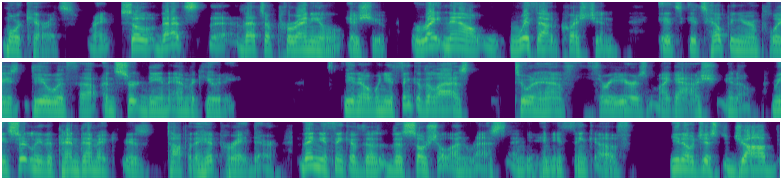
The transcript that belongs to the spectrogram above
More carrots right? So that's the, that's a perennial issue. Right now without question it's it's helping your employees deal with uh, uncertainty and ambiguity. You know when you think of the last two and a half three years my gosh you know i mean certainly the pandemic is top of the hit parade there. Then you think of the the social unrest and and you think of you know just job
